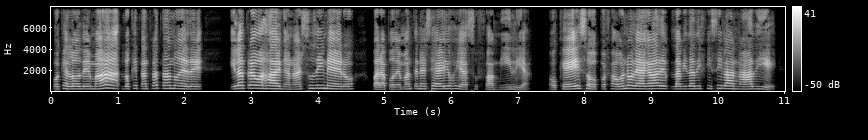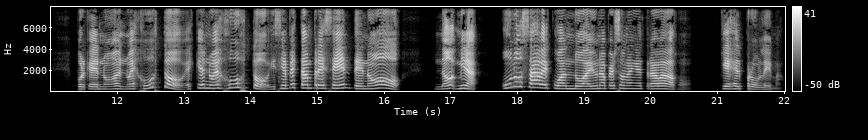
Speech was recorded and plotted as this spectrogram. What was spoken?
porque los demás lo que están tratando es de ir a trabajar, ganar su dinero para poder mantenerse a ellos y a su familia. ¿Ok? So, por favor, no le haga la, vida difícil a nadie, porque no, no es justo. Es que no es justo. Y siempre están presentes, no. no, mira, uno sabe cuando hay una persona en el trabajo que es el problema.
